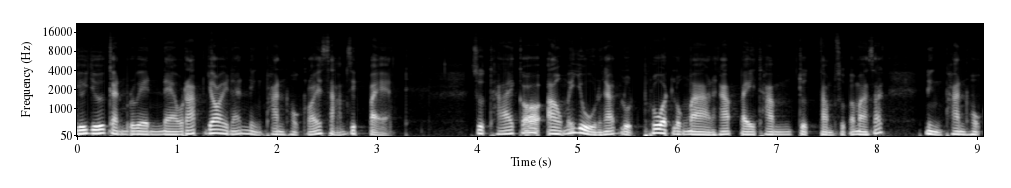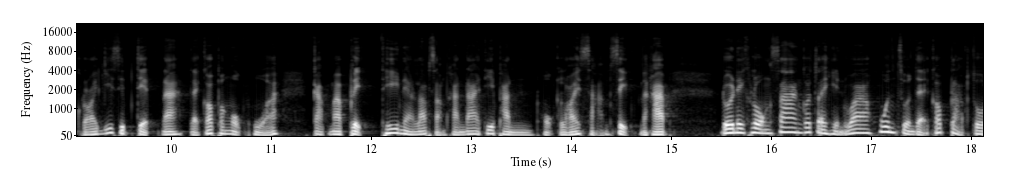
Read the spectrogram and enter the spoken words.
ยื้อๆกันบริเวณแนวรับย่อยนะ1,638สุดท้ายก็เอาไม่อยู่นะครับ หลุดพรวดลงมานะครับ ไปทำจุดต่ำสุดประมาณสัก 1,627 นะ แต่ก็พงกหัวกลับมาปลิดที่แนวรับสำคัญได้ที่ 1,630 นะครับ โดยในโครงสร้างก็จะเห็นว่าหุ้นส่วนใหญ่ก็ปรับตัว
